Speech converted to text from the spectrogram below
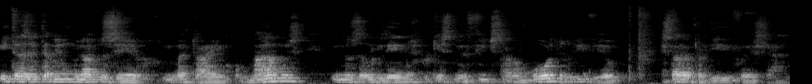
e trazer também um melhor bezerro, e matai-o, comamos e nos alegremos, porque este meu filho estava morto e reviveu, estava perdido e foi achado.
